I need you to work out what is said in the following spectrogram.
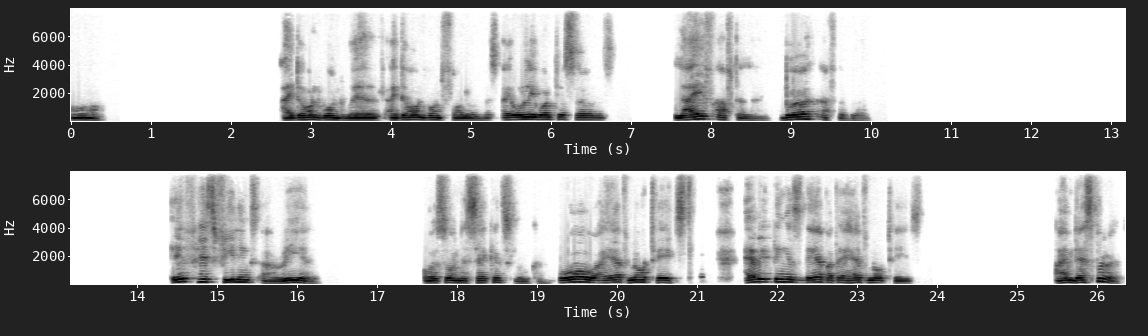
Oh, I don't want wealth. I don't want followers. I only want your service. life after life, birth after birth. If his feelings are real, also in the second sloka, oh, I have no taste. Everything is there, but I have no taste. I'm desperate.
